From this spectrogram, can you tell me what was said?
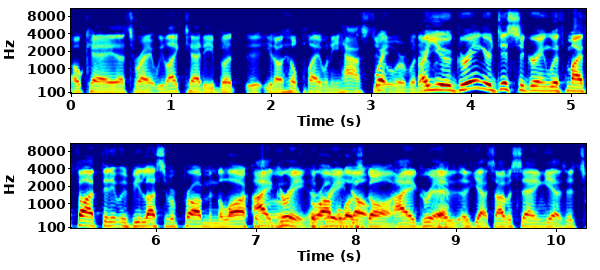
okay, that's right. We like Teddy, but uh, you know he'll play when he has to Wait, or whatever. Are you agreeing or disagreeing with my thought that it would be less of a problem in the locker room? I agree. Garoppolo's agree. No, gone. I agree. Yeah. I, uh, yes, I was saying yes. It's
